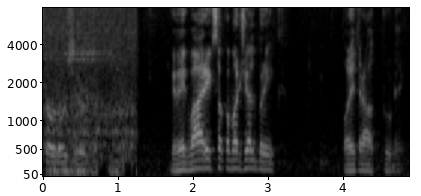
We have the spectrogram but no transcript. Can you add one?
सौरव शिरोडकर. एक बारीकसो कमर्शियल ब्रेक पळयत रावत प्रुडंट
